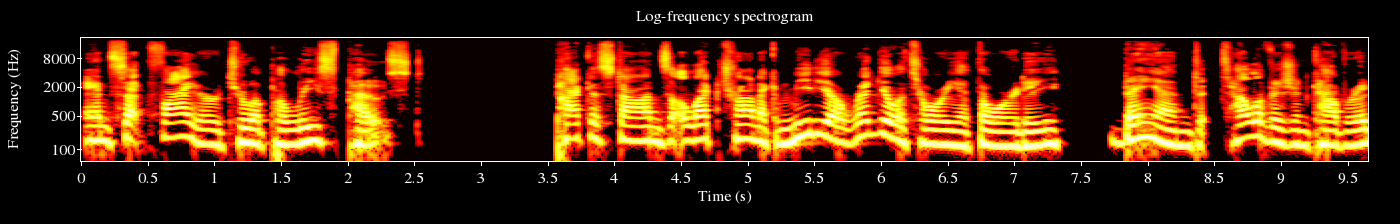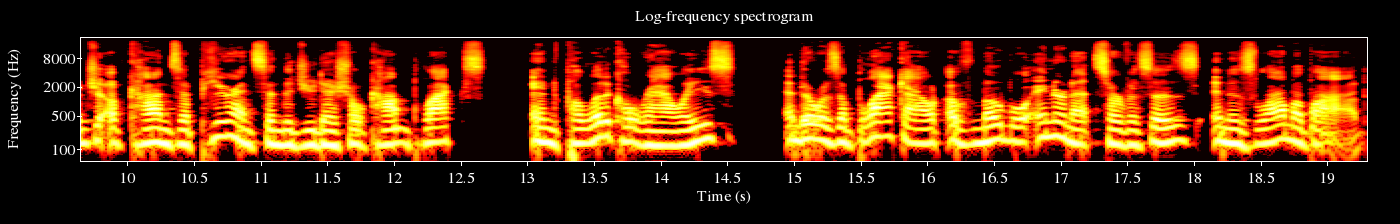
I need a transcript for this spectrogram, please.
and set fire to a police post. Pakistan's Electronic Media Regulatory Authority banned television coverage of Khan's appearance in the judicial complex and political rallies, and there was a blackout of mobile internet services in Islamabad.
